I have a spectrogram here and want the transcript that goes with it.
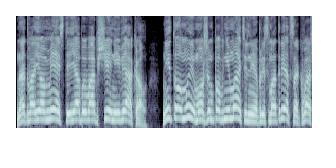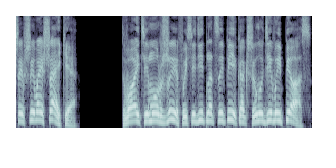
На твоем месте я бы вообще не вякал. Не то мы можем повнимательнее присмотреться к вашей вшивой шайке. Твой Тимур жив и сидит на цепи, как шелудивый пес!»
